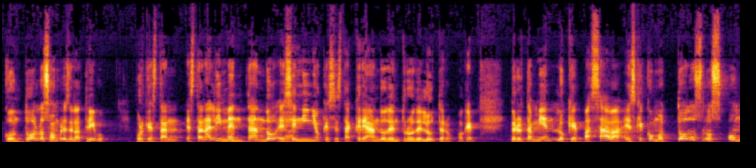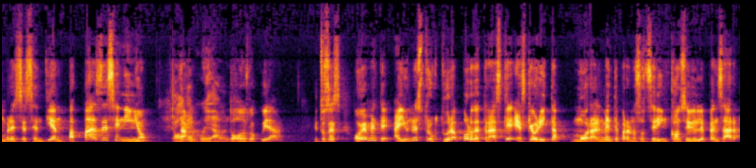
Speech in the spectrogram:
con todos los hombres de la tribu, porque están, están alimentando ese niño que se está creando dentro del útero, ¿ok? Pero también lo que pasaba es que como todos los hombres se sentían papás de ese niño, Todos tam- lo cuidaban. Todos lo cuidaban. Entonces, obviamente, hay una estructura por detrás que es que ahorita moralmente para nosotros sería inconcebible pensar,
